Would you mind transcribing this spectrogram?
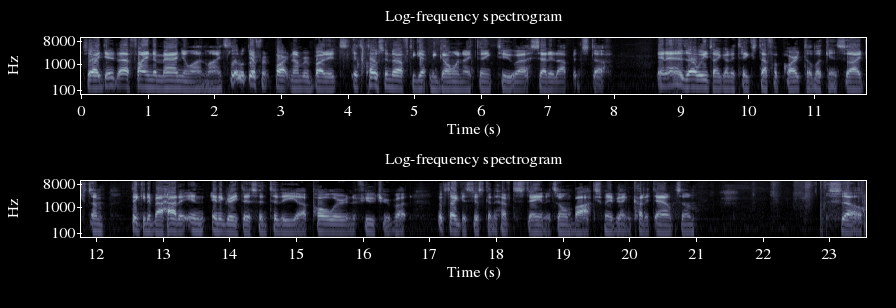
So I did uh, find a manual online. It's a little different part number, but it's it's close enough to get me going, I think, to uh, set it up and stuff. And as always, I got to take stuff apart to look inside because I'm thinking about how to in integrate this into the uh, Polar in the future. But looks like it's just going to have to stay in its own box. Maybe I can cut it down some. So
